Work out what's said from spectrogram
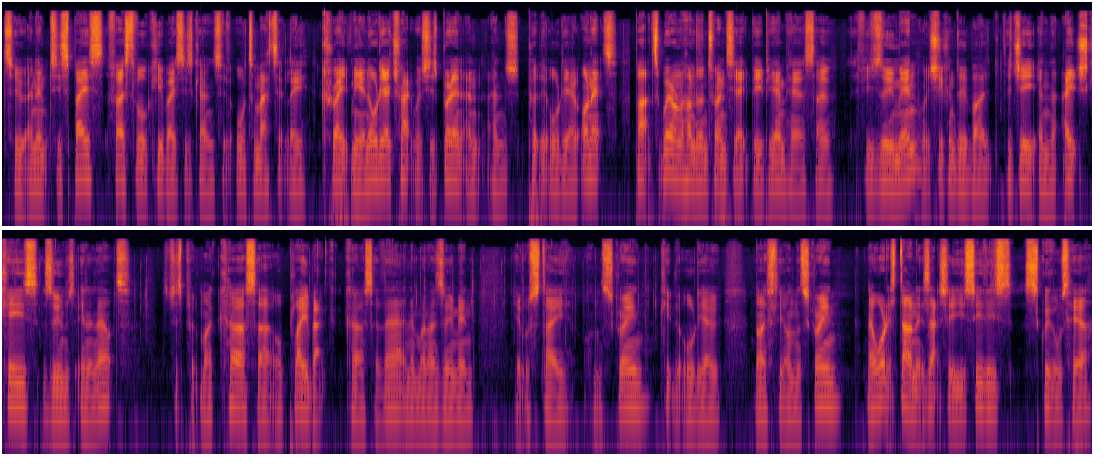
to an empty space. First of all, Cubase is going to automatically create me an audio track, which is brilliant, and, and put the audio on it. But we're on 128 BPM here, so if you zoom in, which you can do by the G and the H keys, zooms in and out. Just put my cursor or playback cursor there, and then when I zoom in, it will stay on screen. Keep the audio nicely on the screen. Now what it's done is actually, you see these squiggles here,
